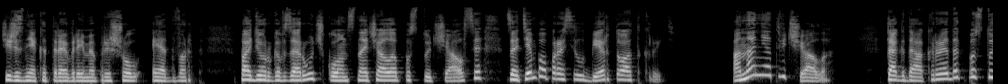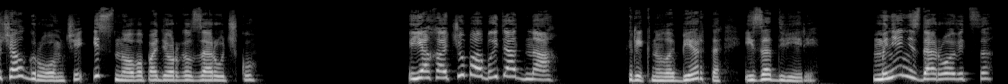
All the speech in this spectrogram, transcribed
Через некоторое время пришел Эдвард. Подергав за ручку, он сначала постучался, затем попросил Берту открыть. Она не отвечала. Тогда Кредок постучал громче и снова подергал за ручку. «Я хочу побыть одна!» — крикнула Берта из-за двери. «Мне не здоровится!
